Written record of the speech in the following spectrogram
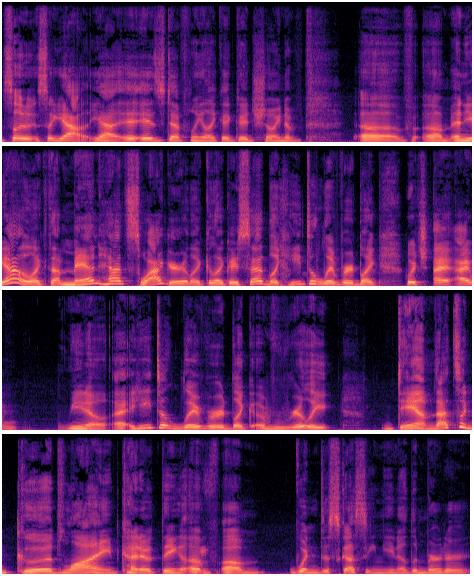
so so yeah, yeah, it is definitely like a good showing of of um and yeah like that man had swagger. Like like i said like he delivered like which i i you know he delivered like a really damn that's a good line kind of thing of um when discussing you know the murder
